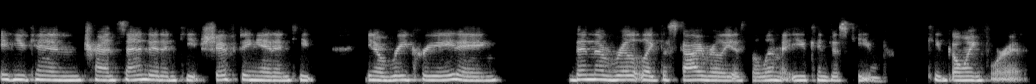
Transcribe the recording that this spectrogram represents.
if you can transcend it and keep shifting it and keep you know recreating then the real like the sky really is the limit. You can just keep keep going for it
